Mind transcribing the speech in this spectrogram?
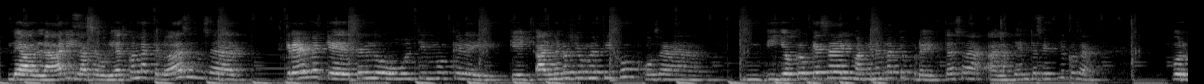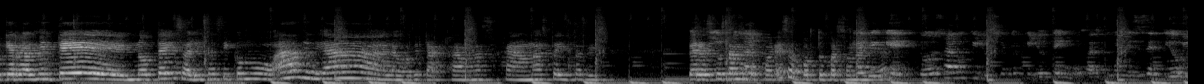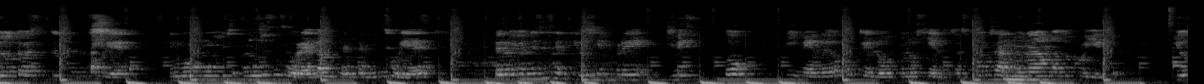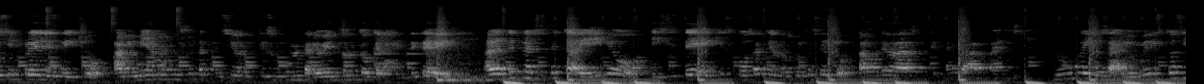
de hablar y la seguridad con la que lo haces, o sea, créeme que es en lo último que, que al menos yo me fijo, o sea, y yo creo que esa imagen es la que proyectas a, a la gente, ¿sí explico? O sea, porque realmente no te visualizas así como, ah, mi amiga la gordita, jamás, jamás te he visto así. Pero es Sí, justamente o sea, por eso, por tu personalidad. que todo es algo que yo siento que yo tengo, ¿sabes? Como en ese sentido, yo no te voy a decir que tengo muchas, muchas inseguridades, las mujeres tienen inseguridades, pero yo en ese sentido siempre me siento y me veo porque lo, lo siento, ¿sabes? Como, o sea, no nada más lo proyecto. Yo siempre les he dicho, a mí me llama mucho la atención, que es un comentario bien tonto, que la gente te ve, a ver, te planchaste el cabello, te hiciste X cosa que no sueles hacerlo, ¿a dónde vas? ¿Por qué guapa? No, güey, o sea, yo me he visto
